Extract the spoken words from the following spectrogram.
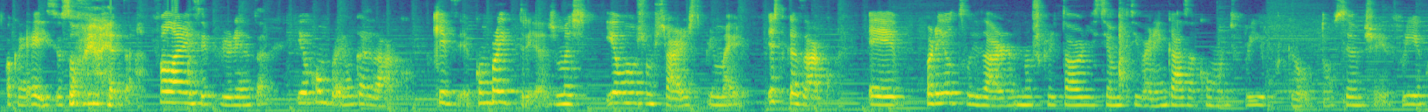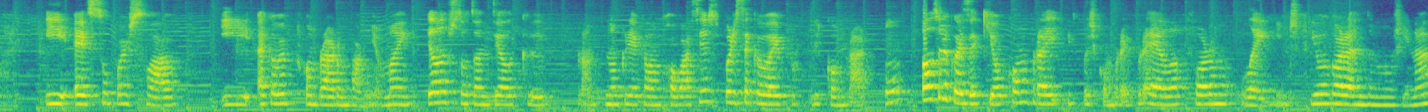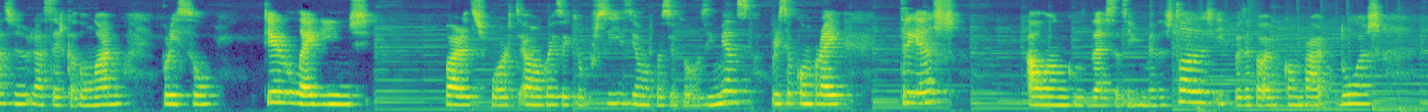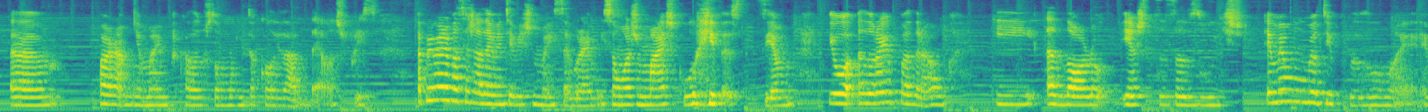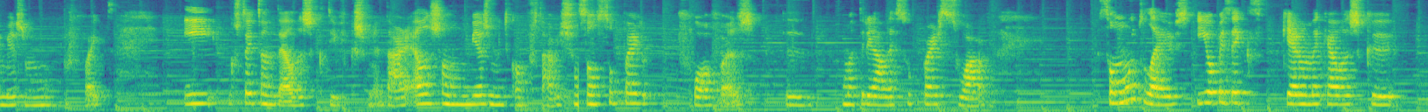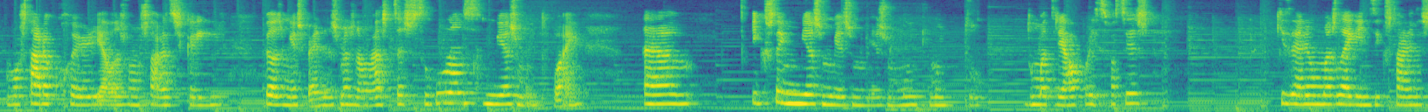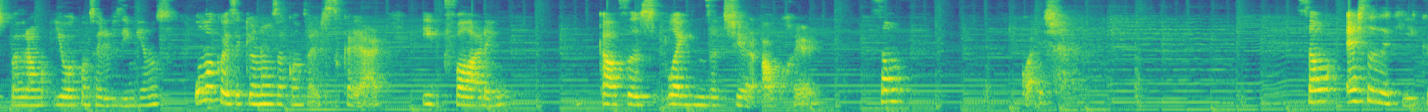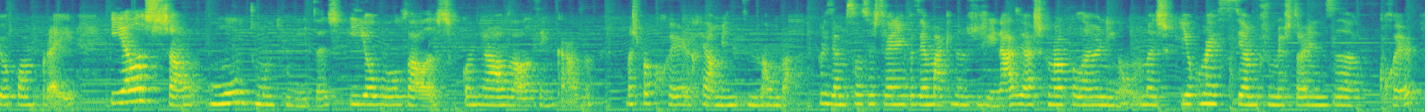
Ok, é isso, eu sou friorenta. Falar em ser friorenta, eu comprei um casaco. Quer dizer, comprei três, mas eu vou-vos mostrar este primeiro. Este casaco é para eu utilizar no escritório sempre que estiver em casa com muito frio, porque eu estou sempre cheia de frio. E é super suave e acabei por comprar um para a minha mãe. Ela gostou tanto dele que pronto, não queria que ela me roubasse este, por isso acabei por lhe comprar um. Outra coisa que eu comprei e depois comprei para ela foram leggings. Eu agora ando no ginásio já há cerca de um ano, por isso ter leggings para desporto é uma coisa que eu preciso e é uma coisa que eu uso imenso, por isso eu comprei três ao longo destas encomendas todas e depois acabei por comprar duas um, para a minha mãe porque ela gostou muito da qualidade delas, por isso a primeira vocês já devem ter visto no meu Instagram e são as mais coloridas de sempre. Eu adorei o padrão e adoro estes azuis. É mesmo o meu tipo de azul, não é? É mesmo perfeito. E gostei tanto delas que tive que experimentar. Elas são mesmo muito confortáveis, são super fofas, o material é super suave. São muito leves e eu pensei que eram daquelas que vou estar a correr e elas vão estar a descair pelas minhas pernas, mas não, estas seguram-se mesmo muito bem. Um, e gostei mesmo, mesmo, mesmo muito, muito do, do material, por isso se vocês quiserem umas leggings e gostarem deste padrão, eu aconselho-vos imenso. Uma coisa que eu não os aconselho se calhar, e por falarem calças leggings a descer ao correr, são quais? São estas aqui que eu comprei e elas são muito, muito bonitas e eu vou usá-las, continuar a usá-las em casa, mas para correr realmente não dá. Por exemplo, se vocês estiverem a fazer máquinas de ginásio, acho que não há problema nenhum, mas eu começo sempre os meus treinos a correr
